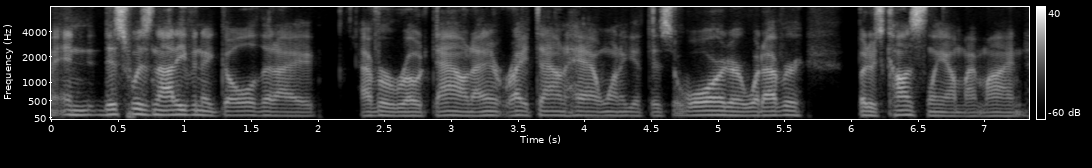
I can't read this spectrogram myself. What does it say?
And this was not even a goal that I ever wrote down. I didn't write down, hey, I want to get this award or whatever, but it was constantly on my mind.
